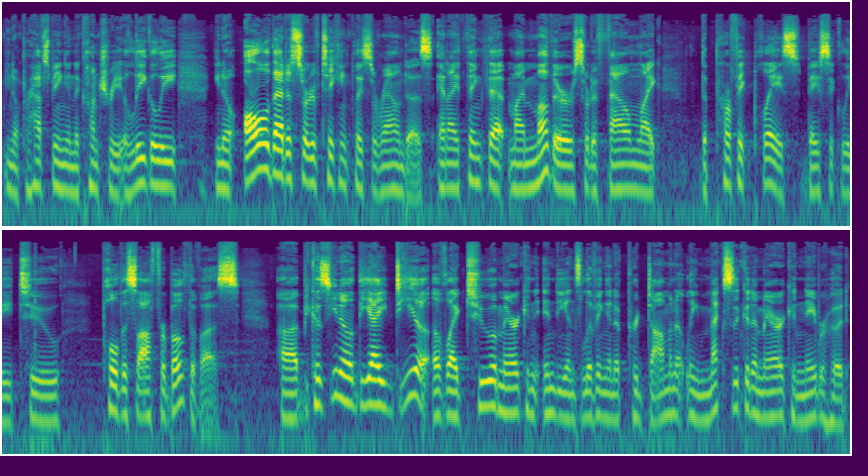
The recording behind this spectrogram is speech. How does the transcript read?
you know, perhaps being in the country illegally. You know, all of that is sort of taking place around us. And I think that my mother sort of found like the perfect place, basically, to pull this off for both of us. Uh, because you know the idea of like two American Indians living in a predominantly Mexican American neighborhood,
